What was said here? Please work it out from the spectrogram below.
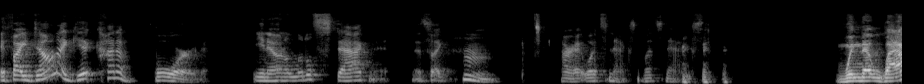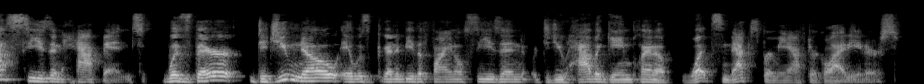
If I don't, I get kind of bored, you know, and a little stagnant. It's like, hmm, all right, what's next? What's next? when that last season happened, was there, did you know it was going to be the final season? Or did you have a game plan of what's next for me after Gladiators?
